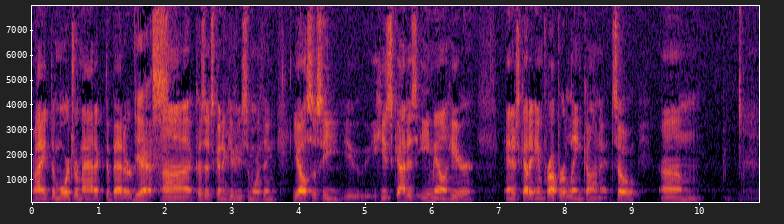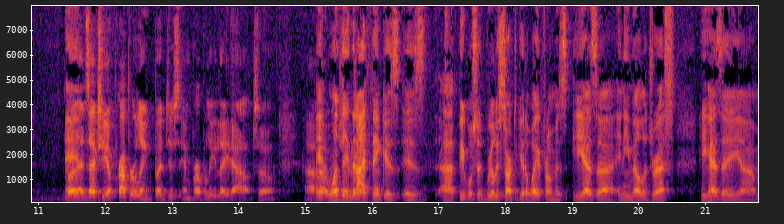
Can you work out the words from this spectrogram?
right? The more dramatic, the better. Yes. Because it's going to give you some more thing. You also see you, he's got his email here, and it's got an improper link on it. So. Um, well, it's actually a proper link, but just improperly laid out. So, uh, one thing that I think is is uh, people should really start to get away from is he has a, an email address. He has a, um,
